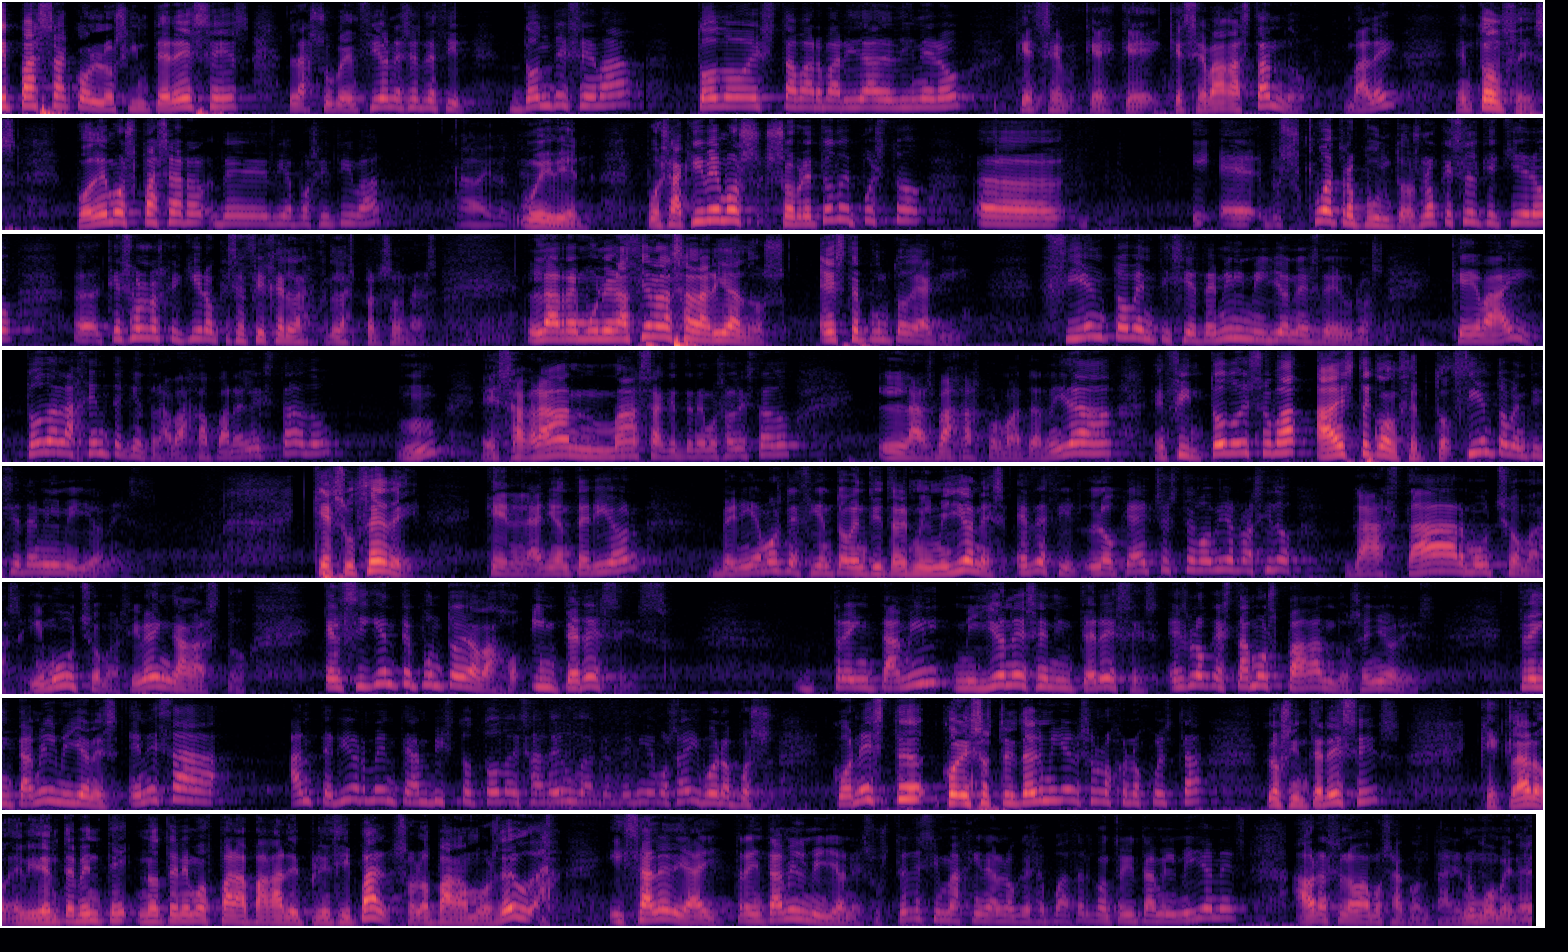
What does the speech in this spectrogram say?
¿Qué pasa con los intereses, las subvenciones? Es decir, ¿dónde se va toda esta barbaridad de dinero que se, que, se va gastando? ¿Vale? Entonces, ¿podemos pasar de diapositiva? Muy bien. Pues aquí vemos, sobre todo he puesto eh, eh, cuatro puntos, ¿no? que, es el que, quiero, eh, que son los que quiero que se fijen las, personas. La remuneración a asalariados, este punto de aquí, 127.000 millones de euros, que va ahí. Toda la gente que trabaja para el Estado, esa gran masa que tenemos al Estado, las bajas por maternidad, en fin, todo eso va a este concepto, 127.000 millones. ¿Qué sucede? Que en el año anterior veníamos de 123.000 millones. Es decir, lo que ha hecho este gobierno ha sido gastar mucho más, y mucho más, y venga gasto. El siguiente punto de abajo, intereses. 30.000 millones en intereses, es lo que estamos pagando, señores. 30.000 millones. En esa anteriormente han visto toda esa deuda que teníamos ahí. Bueno, pues con, este, con esos 30.000 millones son los que nos cuesta los intereses, que claro, evidentemente no tenemos para pagar el principal, solo pagamos deuda, y sale de ahí, 30.000 millones. ¿Ustedes imaginan lo que se puede hacer con 30.000 millones? Ahora se lo vamos a contar en un momento.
